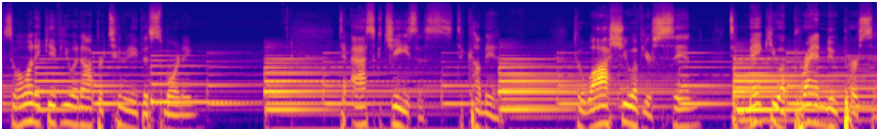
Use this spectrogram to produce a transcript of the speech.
So I want to give you an opportunity this morning to ask Jesus to come in, to wash you of your sin, to make you a brand new person.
